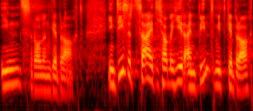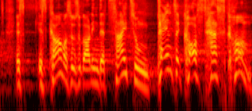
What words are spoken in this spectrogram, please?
ins Rollen gebracht. In dieser Zeit, ich habe hier ein Bild mitgebracht, es, es kam also sogar in der Zeitung, Pentecost has come.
